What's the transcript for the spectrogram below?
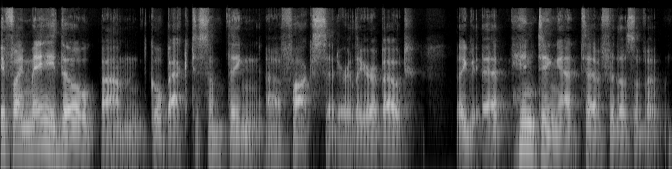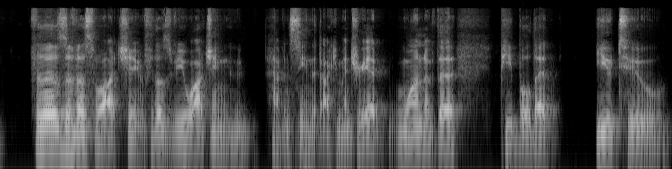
If I may though um, go back to something uh, Fox said earlier about like at, hinting at uh, for those of uh, for those of us watching for those of you watching who haven't seen the documentary yet one of the people that you two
